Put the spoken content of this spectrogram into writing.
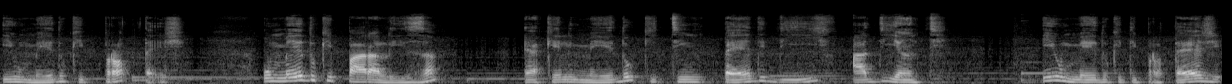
e o medo que protege. O medo que paralisa é aquele medo que te impede de ir adiante. E o medo que te protege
